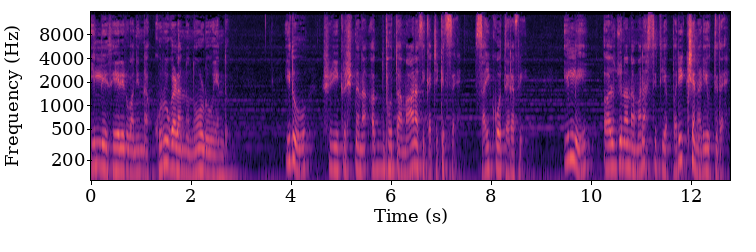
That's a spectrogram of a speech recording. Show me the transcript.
ಇಲ್ಲಿ ಸೇರಿರುವ ನಿನ್ನ ಕುರುಗಳನ್ನು ನೋಡು ಎಂದು. ಇದು ಶ್ರೀಕೃಷ್ಣನ ಅದ್ಭುತ ಮಾನಸಿಕ ಚಿಕಿತ್ಸೆ ಸೈಕೋಥೆರಪಿ ಇಲ್ಲಿ ಅರ್ಜುನನ ಮನಸ್ಥಿತಿಯ ಪರೀಕ್ಷೆ ನಡೆಯುತ್ತಿದೆ.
